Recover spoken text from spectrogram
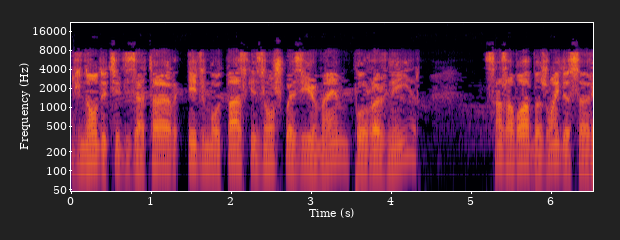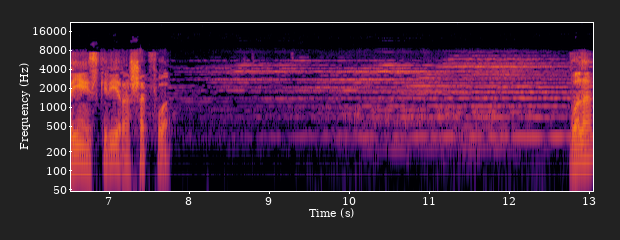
du nom d'utilisateur et du mot de passe qu'ils ont choisi eux-mêmes pour revenir, sans avoir besoin de se réinscrire à chaque fois. Voilà,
